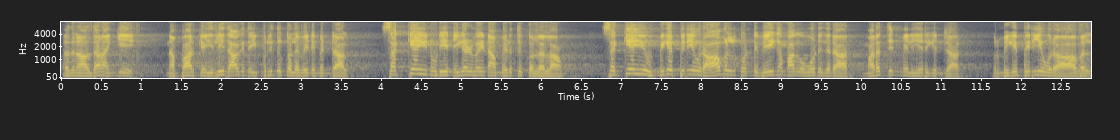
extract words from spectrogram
அதனால்தான் அங்கே நாம் பார்க்க எளிதாக இதை புரிந்து கொள்ள வேண்டும் என்றால் சக்கேயினுடைய நிகழ்வை நாம் எடுத்துக்கொள்ளலாம் சக்கேயு மிகப்பெரிய ஒரு ஆவல் கொண்டு வேகமாக ஓடுகிறார் மரத்தின் மேல் ஏறுகின்றார். ஒரு மிகப்பெரிய ஒரு ஆவல்.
